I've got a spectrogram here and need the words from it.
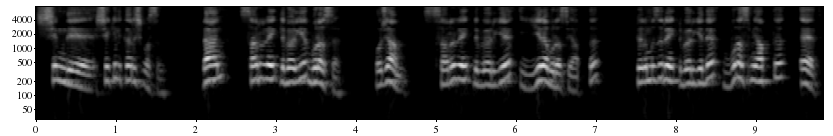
Şimdi şekil karışmasın. Ben sarı renkli bölge burası. Hocam sarı renkli bölge yine burası yaptı. Kırmızı renkli bölgede burası mı yaptı? Evet.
